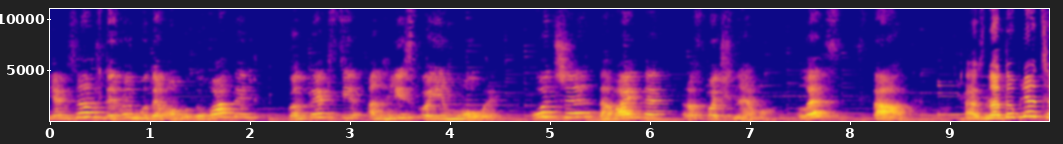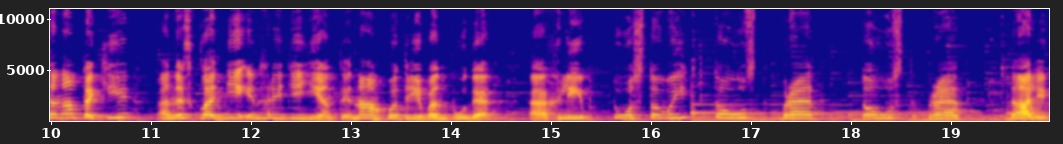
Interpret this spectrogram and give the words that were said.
Як завжди, ми будемо готувати в контексті англійської мови. Отже, давайте розпочнемо. Let's start! Знадобляться нам такі е, нескладні інгредієнти. Нам потрібен буде е, хліб тостовий, toast bread, toast bread. Далі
